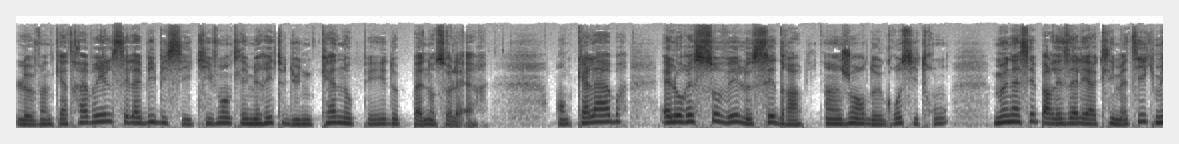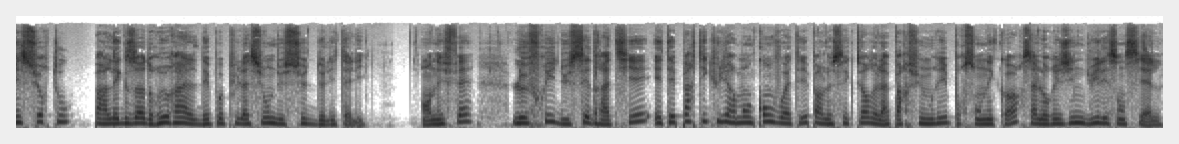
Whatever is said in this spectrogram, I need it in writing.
Le 24 avril, c'est la BBC qui vante les mérites d'une canopée de panneaux solaires. En Calabre, elle aurait sauvé le cédra, un genre de gros citron, menacé par les aléas climatiques, mais surtout par l'exode rural des populations du sud de l'Italie. En effet, le fruit du cédratier était particulièrement convoité par le secteur de la parfumerie pour son écorce à l'origine d'huile essentielle.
